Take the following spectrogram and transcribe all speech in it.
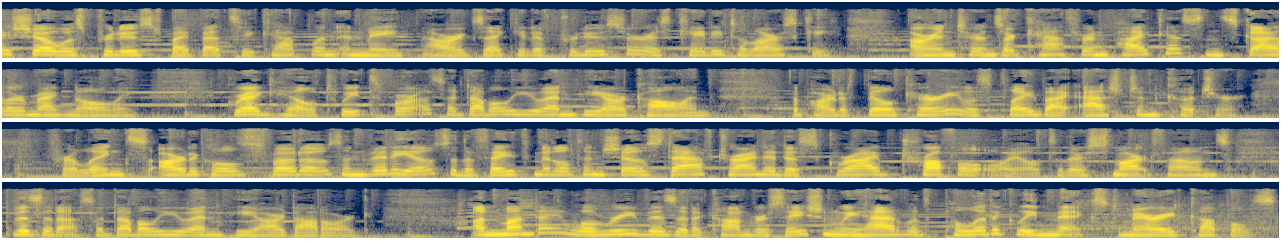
Today's show was produced by Betsy Kaplan and me. Our executive producer is Catie Talarski. Our interns are Catherine Pikus and Skylar Magnoli. Greg Hill tweets for us at WNPR Colin. The part of Bill Curry was played by Ashton Kutcher. For links, articles, photos, and videos of the Faith Middleton Show staff trying to describe truffle oil to their smartphones, visit us at WNPR.org. On Monday, we'll revisit a conversation we had with politically mixed married couples.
